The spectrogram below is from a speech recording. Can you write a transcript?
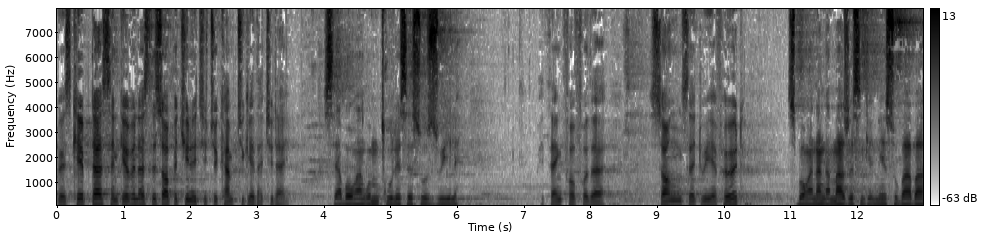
who has kept us and given us this opportunity to come together today. Siyabonga ngomculo esesuzwile We're thankful for the songs that we have heard, Sibonga nangamazwi esingenisa ubaba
